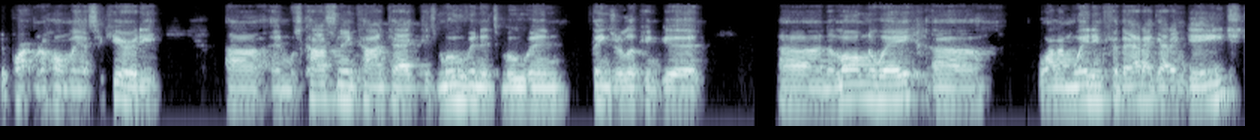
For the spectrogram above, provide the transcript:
Department of Homeland Security uh, and was constantly in contact. It's moving, it's moving, things are looking good. Uh, and along the way, uh, while I'm waiting for that, I got engaged,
